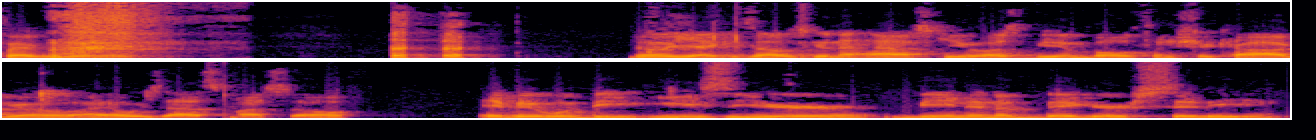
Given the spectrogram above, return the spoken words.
February. no, yeah, because I was going to ask you, us being both in Chicago, I always ask myself, if it would be easier being in a bigger city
